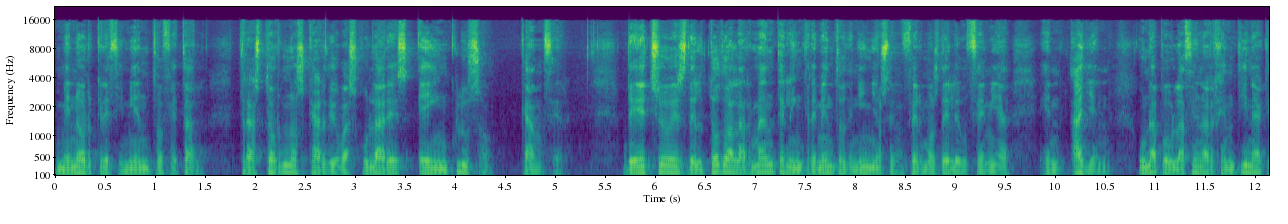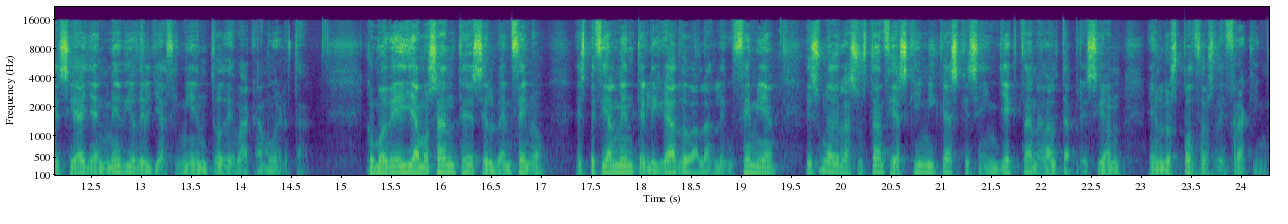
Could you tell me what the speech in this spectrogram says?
menor crecimiento fetal, trastornos cardiovasculares e incluso cáncer. De hecho, es del todo alarmante el incremento de niños enfermos de leucemia en Allen, una población argentina que se halla en medio del yacimiento de vaca muerta. Como veíamos antes, el benceno, especialmente ligado a la leucemia, es una de las sustancias químicas que se inyectan a alta presión en los pozos de fracking.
